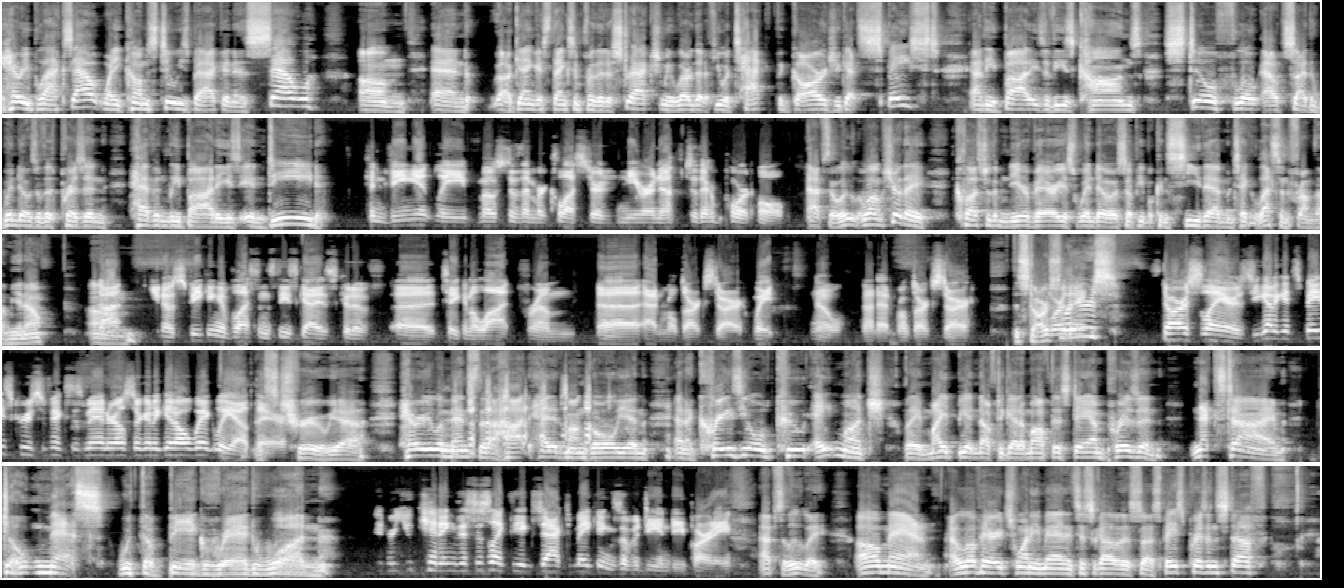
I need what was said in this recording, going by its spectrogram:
Harry blacks out. When he comes to, he's back in his cell. Um, and uh, Genghis thanks him for the distraction. We learned that if you attack the guards, you get spaced, and the bodies of these cons still float outside the windows of the prison. Heavenly bodies, indeed. Conveniently, most of them are clustered near enough to their porthole. Absolutely. Well, I'm sure they cluster them near various windows so people can see them and take a lesson from them. You know. Not- Um, You know, speaking of lessons, these guys could have uh, taken a lot from uh, Admiral Darkstar. Wait, no, not Admiral Darkstar. the Star Slayers. Star Slayers. You got to get space crucifixes, man, or else they're going to get all wiggly out there. That's true, yeah. Harry laments that a hot headed Mongolian and a crazy old coot ain't much, but they might be enough to get him off this damn prison. Next time, don't mess with the big red one. Are you kidding? This is like the exact makings of a D&D party. Absolutely. Oh man, I love Harry 20, man. It's just got all this uh, space prison stuff.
